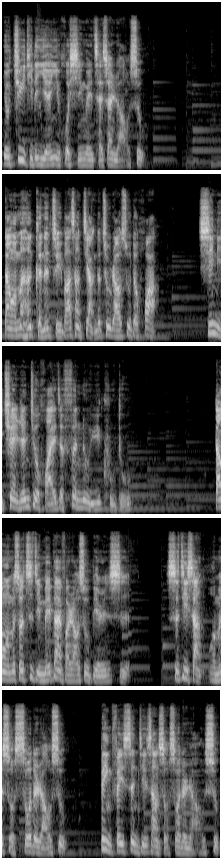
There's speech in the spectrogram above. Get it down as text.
有具体的言语或行为才算饶恕，但我们很可能嘴巴上讲得出饶恕的话，心里却仍旧怀着愤怒与苦毒。当我们说自己没办法饶恕别人时，实际上我们所说的饶恕，并非圣经上所说的饶恕。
